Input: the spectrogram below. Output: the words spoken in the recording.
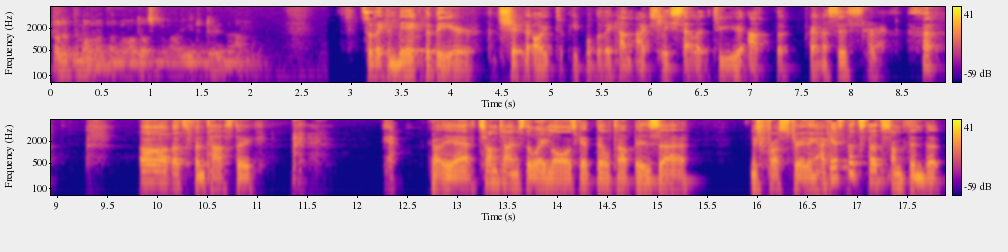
But at the moment, the law doesn't allow you to do that. So they can make the beer and ship it out to people, but they can't actually sell it to you at the premises. Correct. oh, that's fantastic. Yeah, yeah. Sometimes the way laws get built up is uh, it's frustrating. I guess that's that's something that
